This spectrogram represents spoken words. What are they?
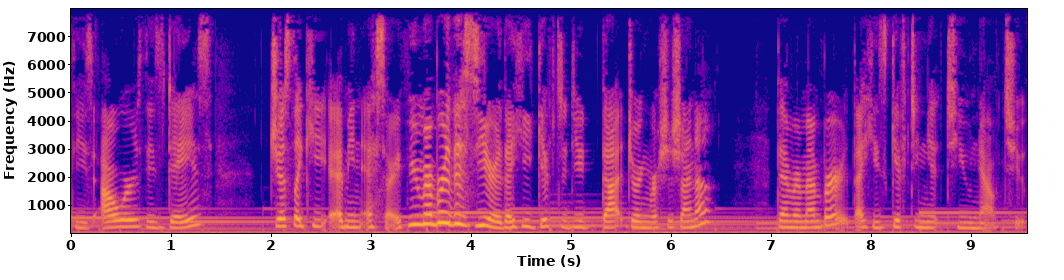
these hours, these days, just like He, I mean, eh, sorry, if you remember this year that He gifted you that during Rosh Hashanah, then remember that He's gifting it to you now too.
